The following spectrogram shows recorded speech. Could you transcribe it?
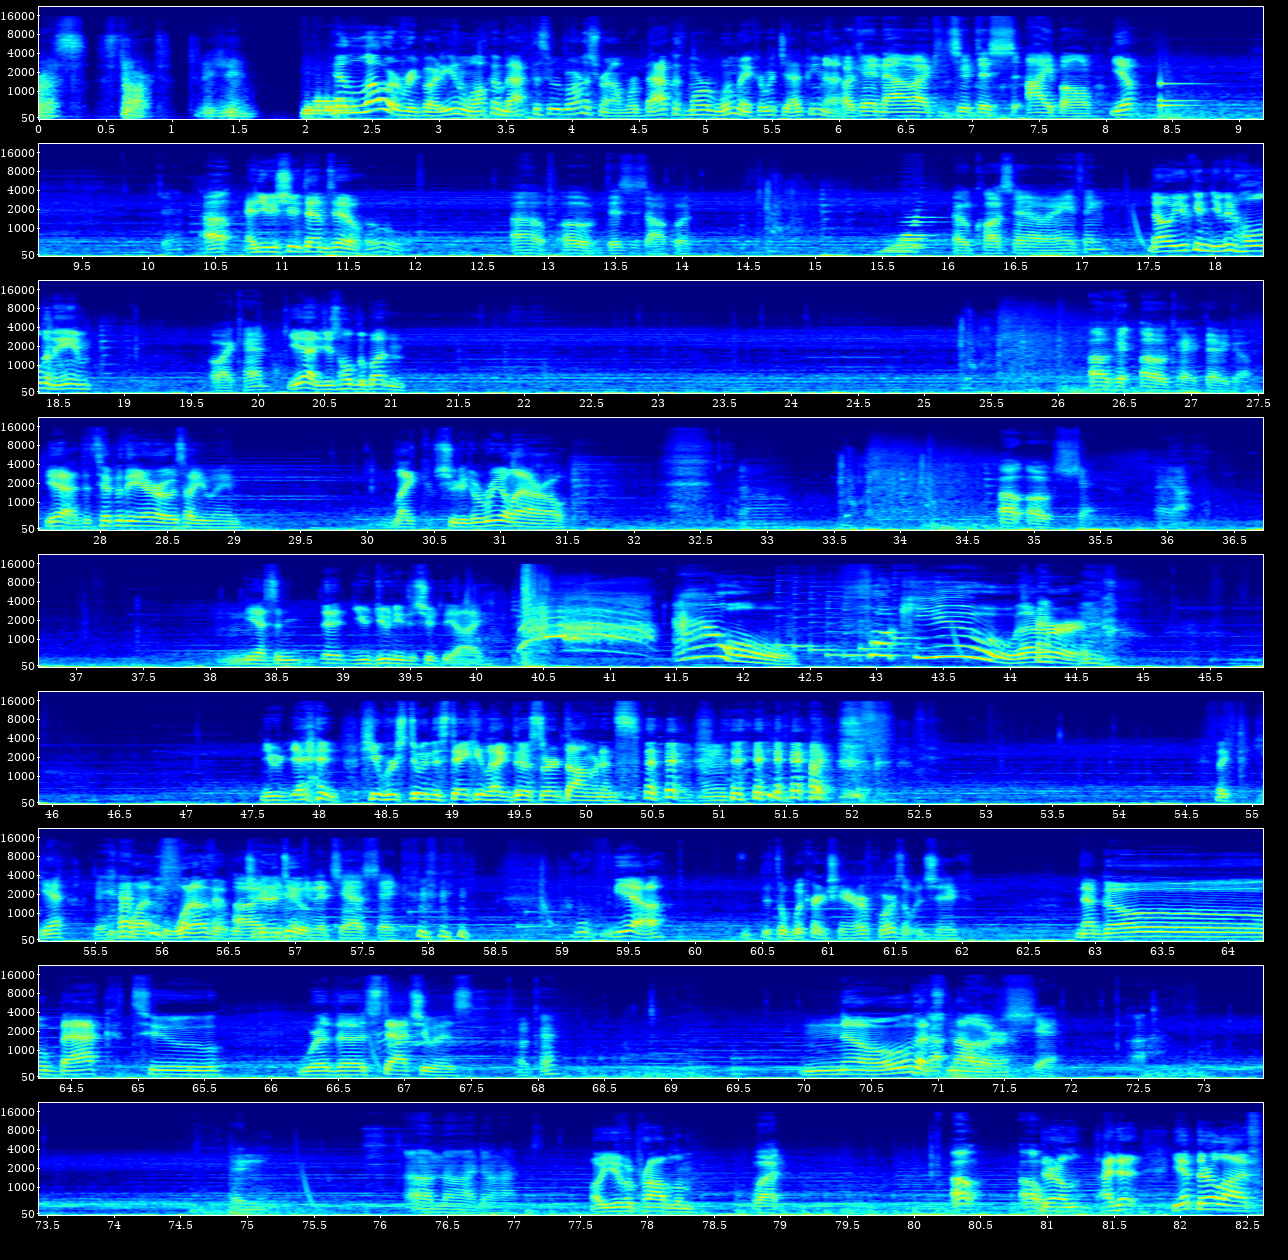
Press start to begin. Hello, everybody, and welcome back to Super Bonus Round. We're back with more Wind Waker with Jad Peanut. Okay, now I can shoot this eyeball. Yep, Okay. Oh. and you can shoot them too. Oh. Oh. Oh. This is awkward. No crosshair or anything. No, you can you can hold and aim. Oh, I can. Yeah, you just hold the button. Okay. Oh, okay. There we go. Yeah, the tip of the arrow is how you aim. Like shooting a real arrow. No. Oh. Oh shit. Hang on. Yes, and uh, you do need to shoot the eye. Ow! Fuck you! That hurt. You and you were doing the stanky leg to assert dominance. like, yeah. What? What of it? What oh, you gonna you're do? Making the chair shake. Well, yeah. It's a wicker chair. Of course it would shake. Now go back to where the statue is. okay. No, that's Uh, not oh where. shit. Ah. And. Oh no, I don't have. To. Oh, you have a problem. What? Oh. Oh. They're. I don't. Yep, they're alive.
